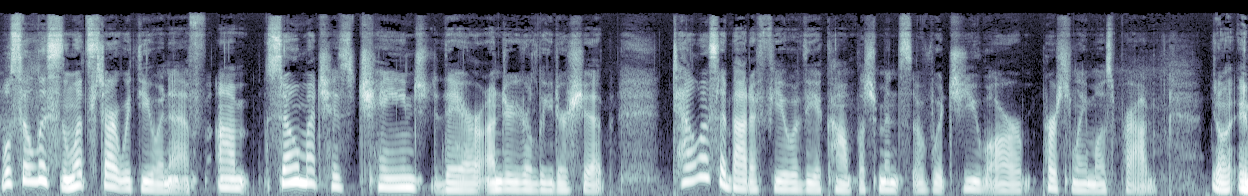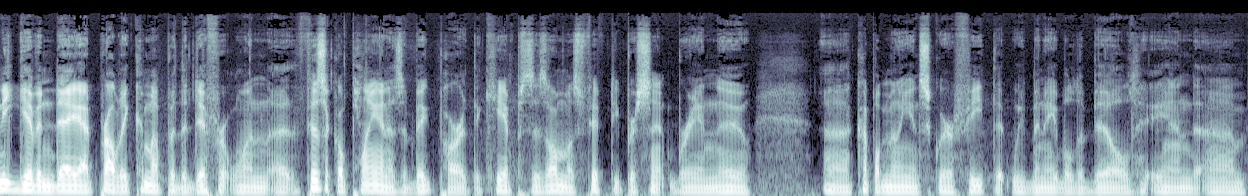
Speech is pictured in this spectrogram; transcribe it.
Well, so listen, let's start with UNF. Um, so much has changed there under your leadership. Tell us about a few of the accomplishments of which you are personally most proud. You know, any given day, I'd probably come up with a different one. Uh, physical plan is a big part. The campus is almost 50% brand new, uh, a couple million square feet that we've been able to build. And um,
